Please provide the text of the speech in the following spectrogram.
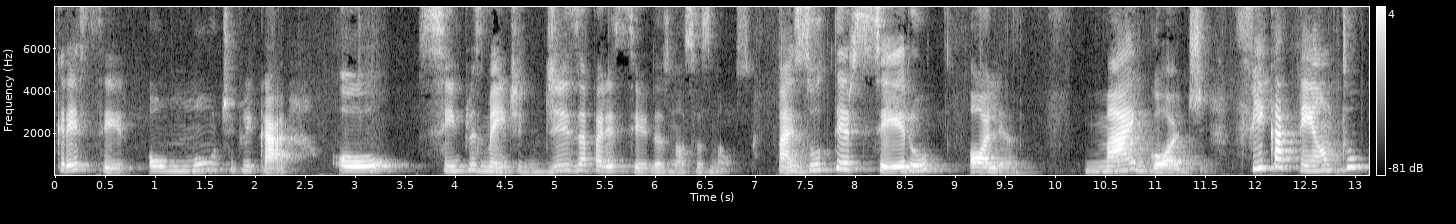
crescer ou multiplicar ou simplesmente desaparecer das nossas mãos. Mas o terceiro, olha, my God, fica atento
